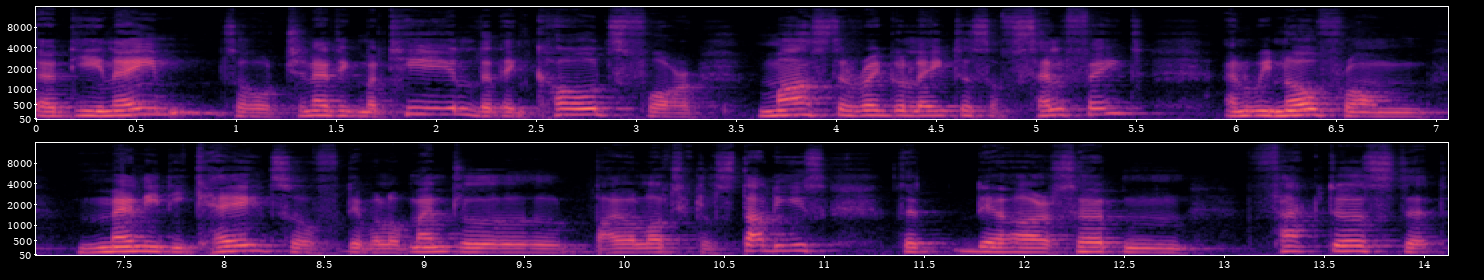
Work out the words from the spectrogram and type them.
uh DNA, so genetic material that encodes for master regulators of cell fate, and we know from many decades of developmental biological studies that there are certain factors that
